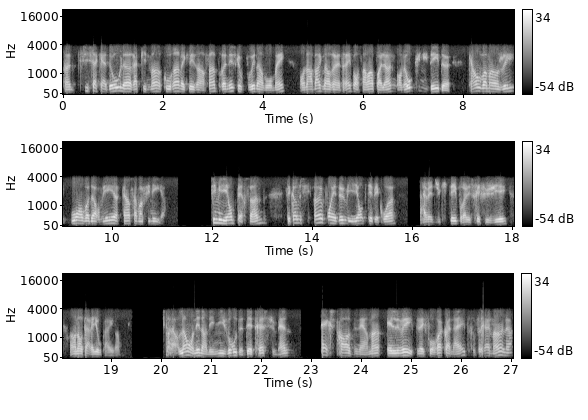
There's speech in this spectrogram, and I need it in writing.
un petit sac à dos, là, rapidement, en courant avec les enfants. Prenez ce que vous pouvez dans vos mains. On embarque dans un train, puis on s'en va en Pologne. On n'a aucune idée de quand on va manger, où on va dormir, quand ça va finir. 6 millions de personnes. C'est comme si 1,2 million de Québécois avait dû quitter pour aller se réfugier en Ontario, par exemple. Alors là, on est dans des niveaux de détresse humaine extraordinairement élevés. Puis là, il faut reconnaître vraiment là,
